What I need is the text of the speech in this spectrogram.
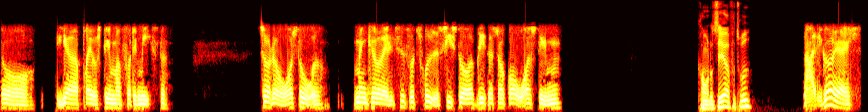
Så jeg brevstemmer for det meste. Så er det overstået. Man kan jo altid fortryde sidste øjeblik, og så gå over og stemme. Kommer du til at fortryde? Nej, det gør jeg ikke.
